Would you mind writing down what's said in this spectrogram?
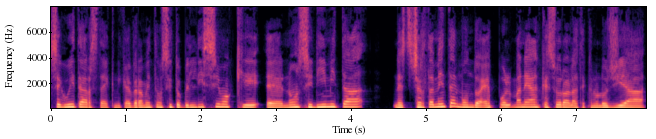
seguite Ars Technica, è veramente un sito bellissimo che eh, non si limita certamente al mondo Apple, ma neanche solo alla tecnologia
